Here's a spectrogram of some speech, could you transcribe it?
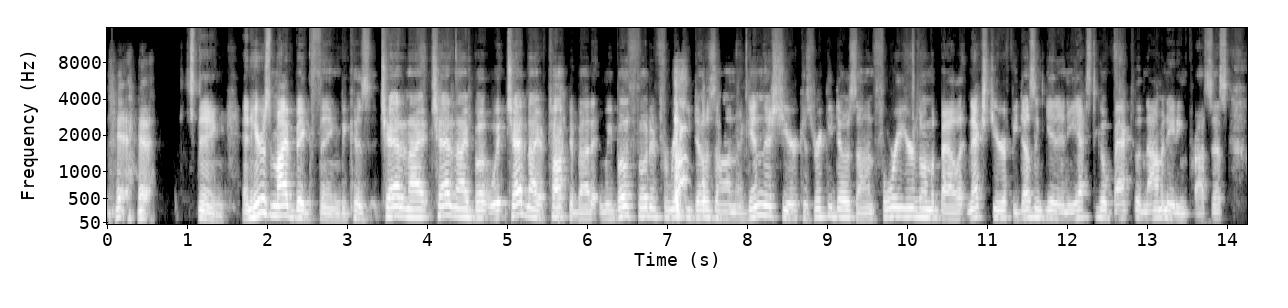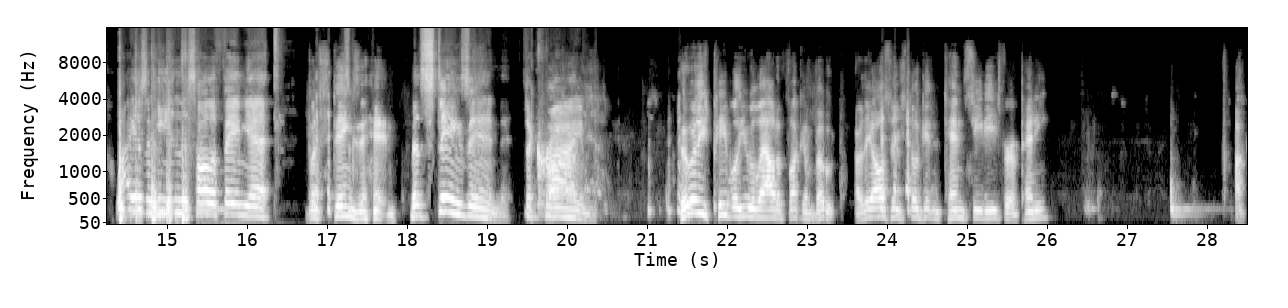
Sting. And here's my big thing because Chad and I, Chad and I, both Chad and I have talked about it, and we both voted for Rikidozan again this year because Rikidozan, four years on the ballot. Next year, if he doesn't get in, he has to go back to the nominating process. Why isn't he in this Hall of Fame yet? but Sting's in. But Sting's in. The crime. Who are these people you allow to fucking vote? Are they also still getting 10 CDs for a penny? Fuck.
